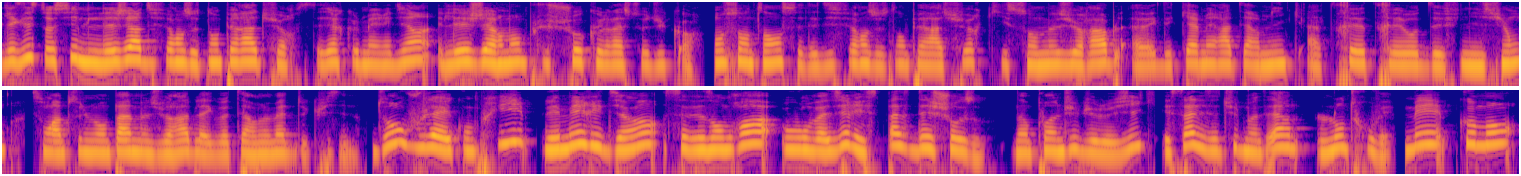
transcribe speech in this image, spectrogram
Il existe aussi une légère différence de température, c'est-à-dire que le méridien est légèrement plus chaud que le reste du corps. On s'entend, c'est des différences de température qui sont mesurables avec des caméras thermiques à très très haute définition, qui sont absolument pas mesurables avec votre thermomètre de cuisine. Donc vous l'avez compris, les méridiens, c'est des endroits où on va dire il se passe des choses d'un point de vue biologique, et ça les études modernes l'ont trouvé. Mais comment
